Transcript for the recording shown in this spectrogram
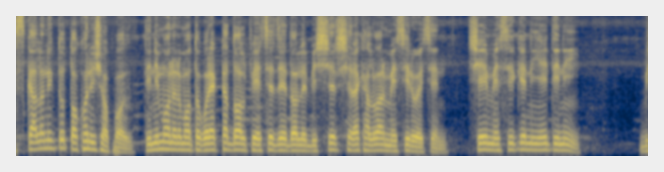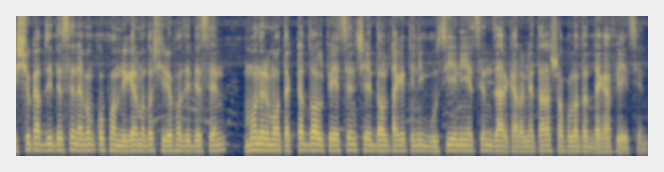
স্কালনি তো তখনই সফল। তিনি মনের মতো করে একটা দল পেয়েছে যে দলে বিশ্বের সেরা খেলোয়াড় মেসি রয়েছেন। সেই মেসিকে নিয়েই তিনি বিশ্বকাপ জিতেছেন এবং কোপা আমেরিকার মতো শিরোপা জিতেছেন। মনের মতো একটা দল পেয়েছেন, সেই দলটাকে তিনি গুছিয়ে নিয়েছেন, যার কারণে তারা সফলতার দেখা পেয়েছেন।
